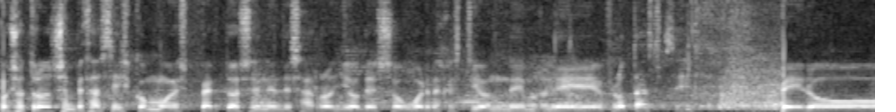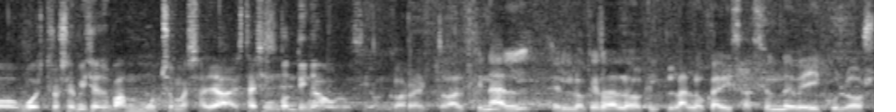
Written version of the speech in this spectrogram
vosotros empezasteis como expertos en el desarrollo de software de gestión de, flotas, pero vuestros servicios van mucho más allá, estáis en continua evolución. Correcto, al final lo que es la, localización de vehículos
